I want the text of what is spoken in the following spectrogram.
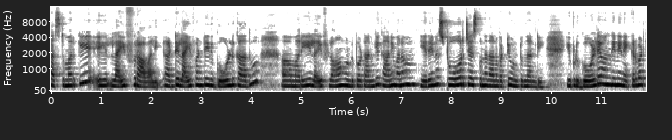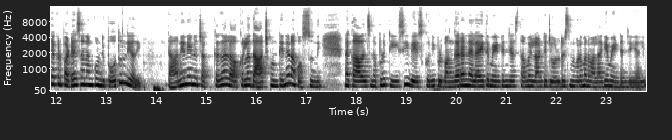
కస్టమర్‌కి లైఫ్ రావాలి. అంటే లైఫ్ అంటే ఇది గోల్డ్ కాదు. మరీ లైఫ్ లాంగ్ ఉండిపోవటానికి కానీ మనం ఏదైనా స్టోర్ చేసుకున్న దాన్ని బట్టి ఉంటుందండి. ఇప్పుడు గోల్డే ఉంది. నేను ఎక్కడ పడితే అక్కడ పడేసాననుకోండి పోతుంది అది. దాన్ని నేను చక్కగా లాకర్‌లో దాచుకుంటేనే నాకు వస్తుంది నాకు కావాల్సినప్పుడు తీసి వేసుకొని ఇప్పుడు బంగారాన్ని ఎలా అయితే మెయింటైన్ చేస్తామో ఇలాంటి జ్యువెలరీస్‌ని కూడా మనం అలాగే మెయింటైన్ చేయాలి.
